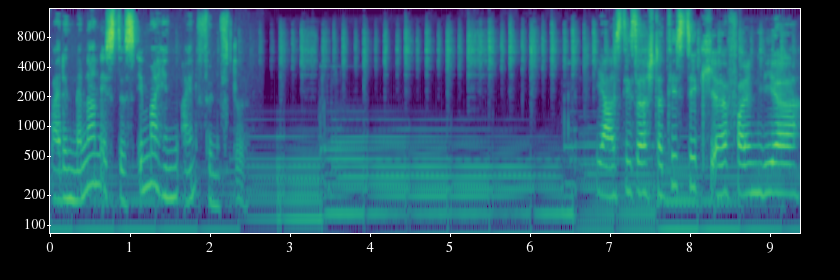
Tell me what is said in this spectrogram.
Bei den Männern ist es immerhin ein Fünftel. Ja, aus dieser Statistik äh, fallen wir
